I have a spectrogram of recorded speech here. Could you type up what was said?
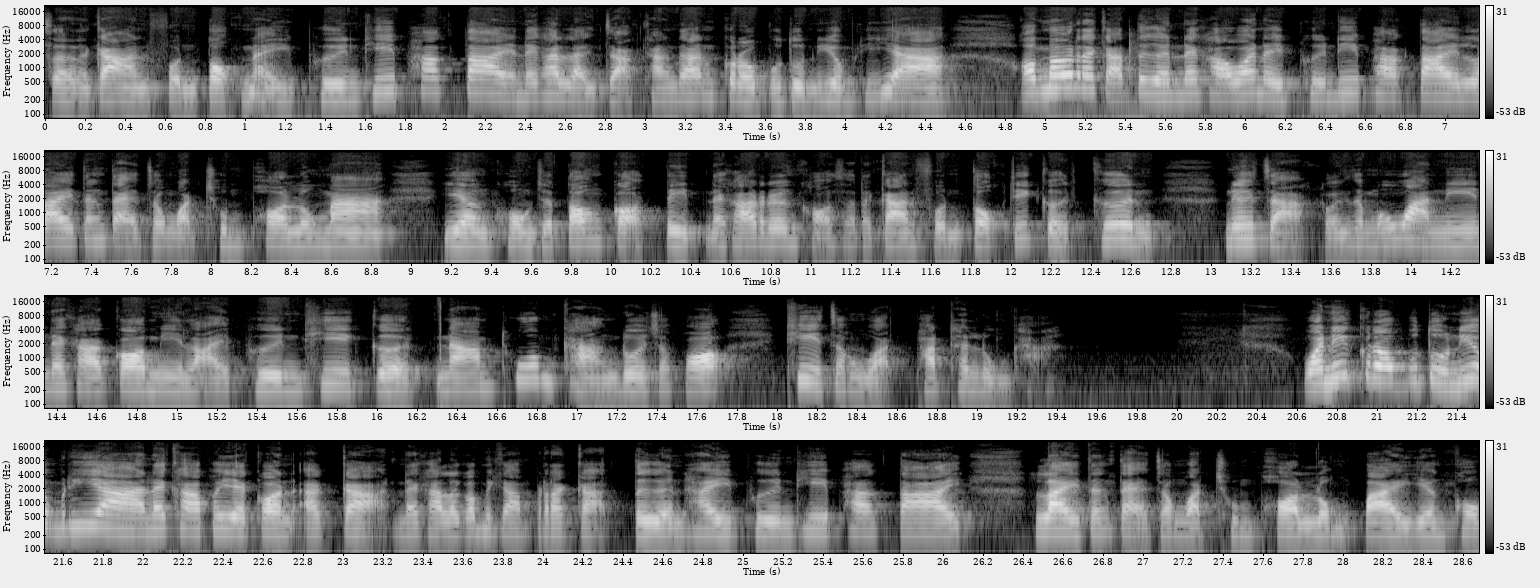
สถานการณ์ฝนตกในพื้นที่ภาคใต้นะคะหลังจากทางด้านกรมอุตุนิยมวิทยา ออกมาประกาศเตือนนะคะว่าในพื้นที่ภาคใต้ไล่ตั้งแต่จังหวัดชุมพรลงมา ยังคงจะต้องเกาะติดนะคะเรื่องของสถานการณ์ฝนตกที่เกิดขึ้น เนื่องจากหลังจากเมื่อวานนี้นะคะก็มีหลายพื้นที่เกิดน้ำท่วมขังโดยเฉพาะที่จังหวัดพัทลุงค่ะ วันนี้กรมอุตุนิยมวิทยานะคะพยากรณ์อากาศนะคะแล้วก็มีการประกาศเตือนให้พื้นที่ภาคใต้ ไล่ตั้งแต่จังหวัดชุมพรลงไป ยังคง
